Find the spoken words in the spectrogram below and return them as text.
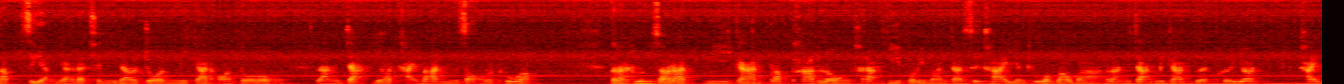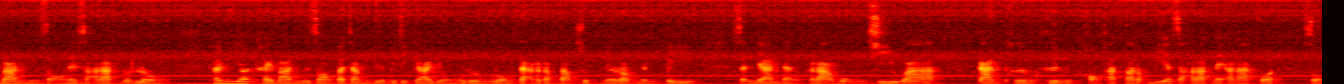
ทรัพย์เสี่ยงอย่างดัชนีดาวโจนส์มีการอ่อนตัวลง หลังจากยอดขายบ้านมือสองลดทั่วตลาดหุ้นสหรัฐมีการปรับฐานลงขณะที่ปริมาณการซื้อขายยังถือว่าเบาบาง หลังจากมีการเปิดเผยยอดขายบ้านมือสองในสหรัฐลดลงทั้งนี้ยอดขายบ้านมือสองประจำเดือนพฤศจิกายนร่วงลงแต่ระดับต่ำสุดในรอบหนึ่งปี สัญญาณดังกล่าวบ่งชี้ว่า การเพิ่มขึ้นของอัตราดอกเบี้ยสหรัฐในอนาคต ส่ง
